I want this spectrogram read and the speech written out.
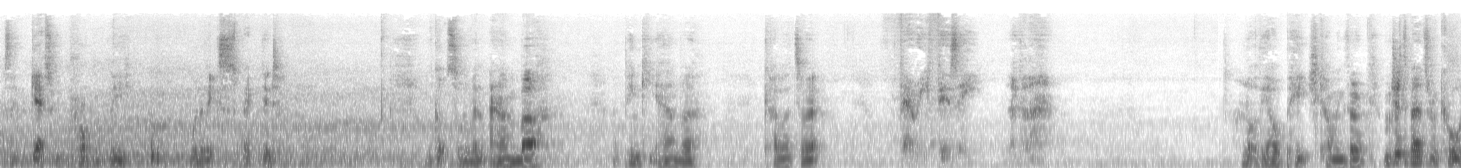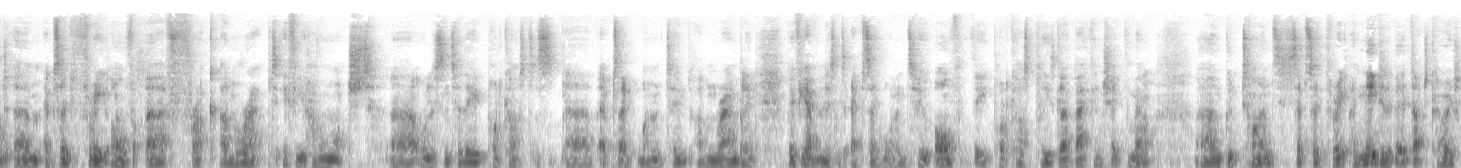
As I guess we probably would have expected. We've got sort of an amber, a pinky amber colour to it very fizzy. A lot of the old peach coming through. I'm just about to record um, episode three of uh, FRUK Unwrapped. If you haven't watched uh, or listened to the podcast, uh, episode one and two, I'm rambling. But if you haven't listened to episode one and two of the podcast, please go back and check them out. Um, good times. This is episode three. I needed a bit of Dutch courage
